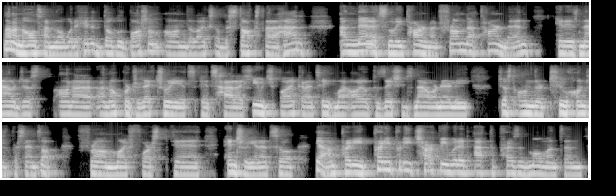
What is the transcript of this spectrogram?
not an all-time low, but it hit a double bottom on the likes of the stocks that I had. And then it slowly turned. And from that turn, then it is now just on a, an upward trajectory. It's it's had a huge spike. And I think my oil positions now are nearly just under 200% up from my first uh, entry in it. So yeah, I'm pretty, pretty, pretty chirpy with it at the present moment. And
